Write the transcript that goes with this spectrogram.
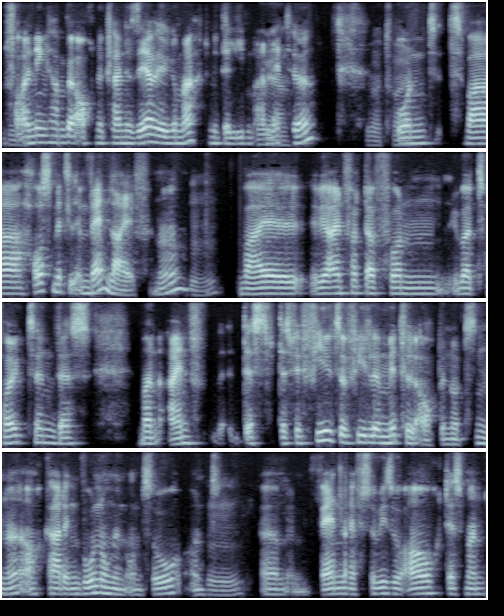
Und vor Mhm. allen Dingen haben wir auch eine kleine Serie gemacht mit der lieben Oh ja. Annette. War toll. Und zwar Hausmittel im Vanlife, ne? mhm. weil wir einfach davon überzeugt sind, dass man einfach, dass, dass wir viel zu viele Mittel auch benutzen, ne? auch gerade in Wohnungen und so und Mhm. ähm, im Vanlife sowieso auch, dass man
